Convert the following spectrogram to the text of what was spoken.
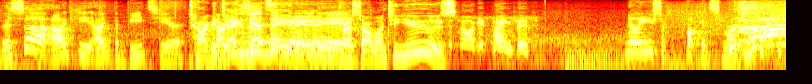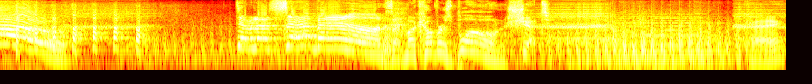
This uh, I like the I like the beats here. target, designated. Press R1 to use. The Target painted. No, you're so fucking smart. Whoa! 007! It's like my cover's blown. Shit. Okay.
